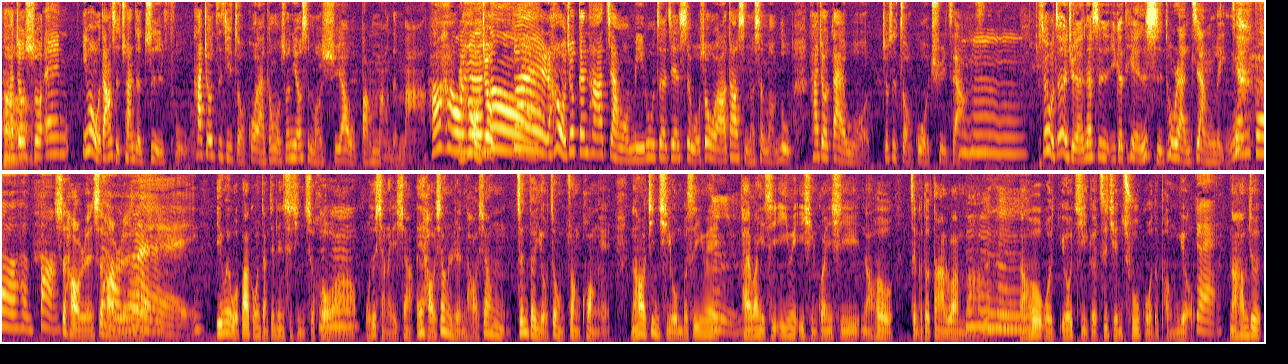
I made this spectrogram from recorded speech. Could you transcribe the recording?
他就说：“哎、因为我当时穿着制服，他就自己走过来跟我说：‘你有什么需要我帮忙的吗？’好好人然后我就哦，对，然后我就跟他讲我迷路这件事，我说我要到什么什么路，他就带我就是走过去这样子。嗯，所以我真的觉得那是一个天使突然降临，真的很棒，是好人，是好人。对，因为我爸跟我讲这件事情之后啊，嗯我就想了一下，哎，好像人好像真的有这种状况哎。然后近期我们不是因为嗯。台湾也是因为疫情关系，然后整个都大乱嘛。嗯然后我有几个之前出国的朋友，对，然后他们就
